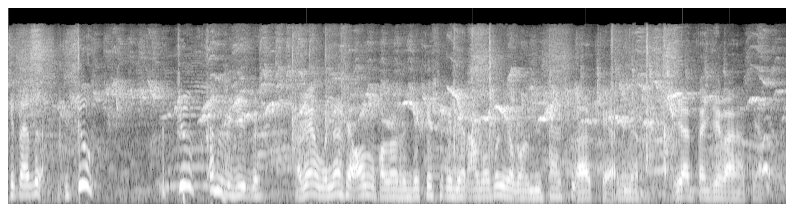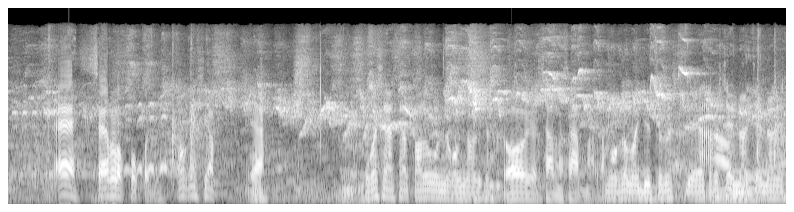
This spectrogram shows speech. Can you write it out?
kita tuh, aduh, aduh, kan begitu. Tapi yang benar sih om, kalau rezeki sekejar apa pun nggak bakal bisa sih. Oke, Benar. Iya, thank you banget. Eh, Sherlock pokoknya. Oke siap. Ya. Pokoknya sehat selalu untuk kawan kita. Oh ya, sama-sama lah. Semoga maju terus ya terus channel-channelnya.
